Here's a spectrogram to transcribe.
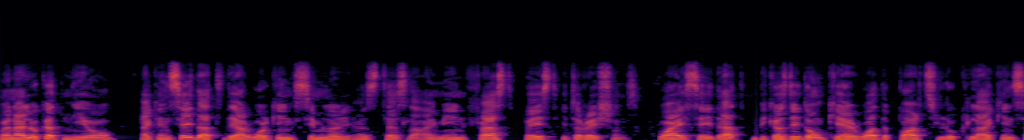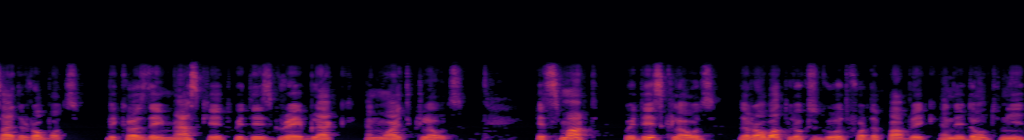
When I look at NEO, I can say that they are working similarly as Tesla. I mean fast-paced iterations. Why I say that? Because they don't care what the parts look like inside the robots, because they mask it with these gray, black and white clothes. It's smart. With these clothes, the robot looks good for the public and they don't need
